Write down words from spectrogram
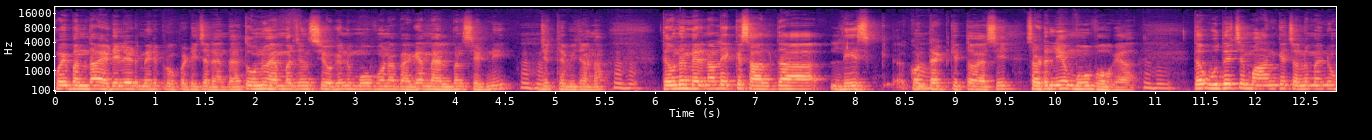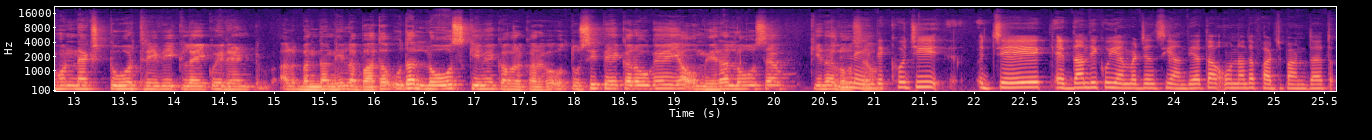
ਕੋਈ ਬੰਦਾ ਐਡੀਲੇਡ ਮੇਰੀ ਪ੍ਰਾਪਰਟੀ 'ਚ ਰਹਿੰਦਾ ਹੈ ਤਾਂ ਉਹਨੂੰ ਐਮਰਜੈਂਸੀ ਹੋ ਗਈ ਉਹਨੂੰ ਮੂਵ ਹੋਣਾ ਪੈ ਗਿਆ ਮੈਲਬਨ ਸਿਡਨੀ ਜਿੱਥੇ ਵੀ ਜਾਣਾ। ਤੇ ਉਹਨੇ ਮੇਰੇ ਨਾਲ 1 ਸਾਲ ਦਾ ਲੀਜ਼ ਕੰਟਰੈਕਟ ਕੀਤਾ ਹੋਇਆ ਸੀ ਸਡਨਲੀ ਉਹ ਮੂਵ ਹੋ ਗਿਆ। ਤਾਂ ਉਹਦੇ 'ਚ ਮੰਨ ਕੇ ਚਲੋ ਮੈਨੂੰ ਹੁਣ ਨੈਕਸਟ 2 অর 3 ਵੀਕ ਲਈ ਕੋਈ ਰੈਂਟ ਬੰਦਾ ਨਹੀਂ ਲੱਭਾ ਤਾਂ ਉਹਦਾ ਲੋਸ ਕਿਵੇਂ ਕਵਰ ਕਰੋਗੇ? ਉਹ ਤੁਸੀਂ ਪੇ ਕਰੋਗੇ ਜਾਂ ਉਹ ਮੇਰਾ ਲੋਸ ਹੈ? ਕਿਹਦਾ ਲੋਸ ਹੈ ਨਹੀਂ? ਦੇਖੋ ਜੀ ਜੇ ਇਦਾਂ ਦੀ ਕੋਈ ਐਮਰਜੈਂਸੀ ਆਂਦੀ ਆ ਤਾਂ ਉਹਨਾਂ ਦਾ ਫਰਜ਼ ਬਣਦਾ ਹੈ ਤਾਂ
